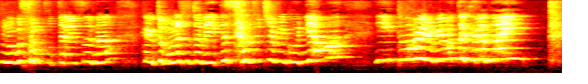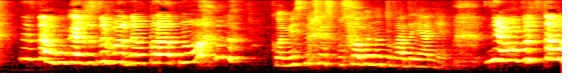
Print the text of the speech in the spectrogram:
Много съм потресена. Както можете да видите, сандвича ми го няма. И това е любимата храна и не знам кога ще се върне обратно. Кой мисли, че е способен на това деяние? Нямам представа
